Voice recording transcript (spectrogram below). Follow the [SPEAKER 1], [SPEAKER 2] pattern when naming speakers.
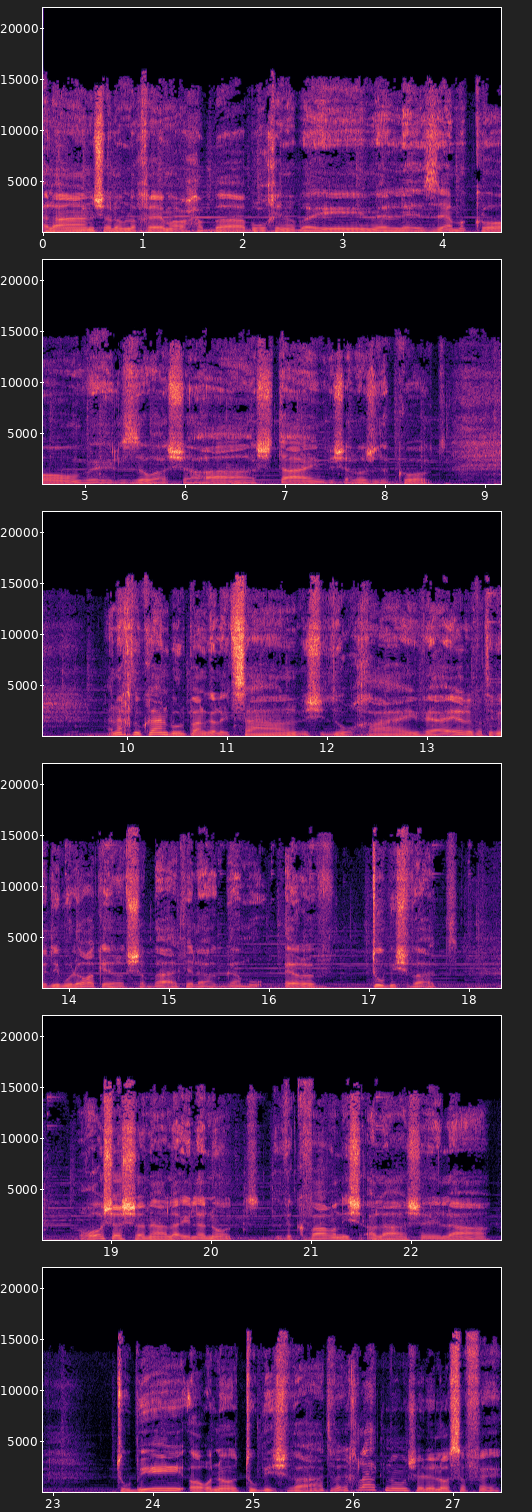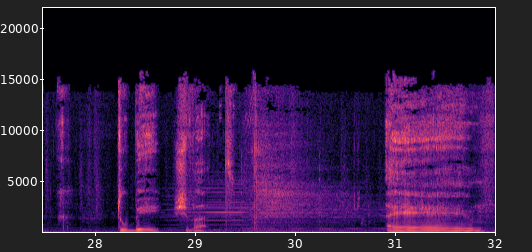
[SPEAKER 1] אהלן, שלום לכם, מרחבה, ברוכים הבאים אל זה המקום ואל זו השעה, שתיים ושלוש דקות. אנחנו כאן באולפן גלי צה"ל בשידור חי, והערב, אתם יודעים, הוא לא רק ערב שבת, אלא גם הוא ערב ט"ו בשבט, ראש השנה לאילנות, וכבר נשאלה השאלה to be or not to be שבט, והחלטנו שללא ספק to be שבט.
